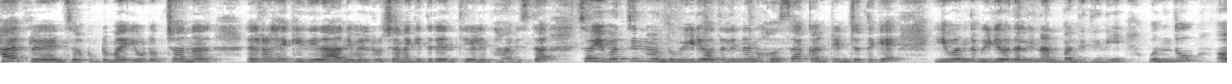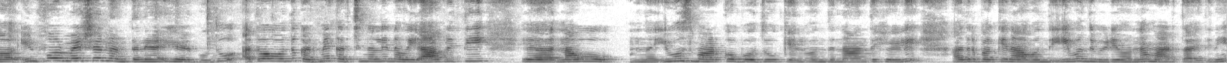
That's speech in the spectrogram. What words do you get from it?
Hi friends welcome to my YouTube channel ಎಲ್ಲರೂ ಹೇಗಿದ್ದೀರಾ? ನೀವೆಲ್ಲರೂ ಚೆನ್ನಾಗಿದ್ದೀರಿ ಅಂತ ಹೇಳಿ ಭಾವಿಸ್ತಾ. ಸೊ ಇವತ್ತಿನ ಒಂದು ವಿಡಿಯೋದಲ್ಲಿ ನಾನು ಹೊಸ ಕಂಟೆಂಟ್ ಜೊತೆಗೆ ಈ ಒಂದು ವಿಡಿಯೋದಲ್ಲಿ ನಾನು ಬಂದಿದ್ದೀನಿ. ಒಂದು ಇನ್ಫಾರ್ಮೇಷನ್ ಅಂತಲೇ ಹೇಳ್ಬೋದು. ಅಥವಾ ಒಂದು ಕಡಿಮೆ ಖರ್ಚಿನಲ್ಲಿ ನಾವು ಯಾವ ರೀತಿ ನಾವು ಯೂಸ್ ಮಾಡ್ಕೋಬೋದು ಕೆಲವೊಂದನ್ನು ಅಂತ ಹೇಳಿ ಅದ್ರ ಬಗ್ಗೆ ನಾವೊಂದು ಈ ಒಂದು ವಿಡಿಯೋನ ಮಾಡ್ತಾ ಇದ್ದೀನಿ.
